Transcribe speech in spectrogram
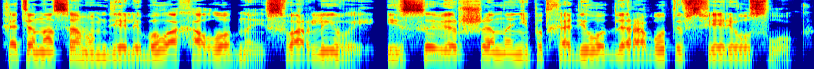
хотя на самом деле была холодной, сварливой и совершенно не подходила для работы в сфере услуг.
